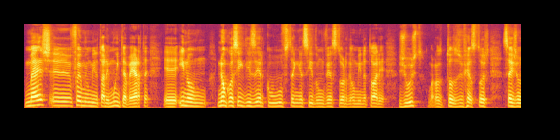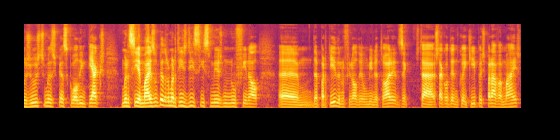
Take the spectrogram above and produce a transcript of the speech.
mas uh, foi uma eliminatória muito aberta e não, não consigo dizer que o Wolves tenha sido um vencedor de eliminatória justo, embora todos os vencedores sejam justos, mas penso que o Olympiacos merecia mais. O Pedro Martins disse isso mesmo no final da partida, no final da eliminatória, dizer que está, está contente com a equipa, esperava mais.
